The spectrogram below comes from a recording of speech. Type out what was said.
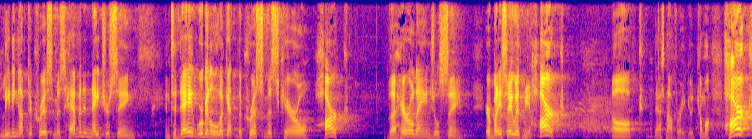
leading up to Christmas, Heaven and Nature Sing. And today we're going to look at the Christmas carol, Hark, the Herald Angels Sing. Everybody say with me, Hark. Oh, that's not very good. Come on. Hark!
